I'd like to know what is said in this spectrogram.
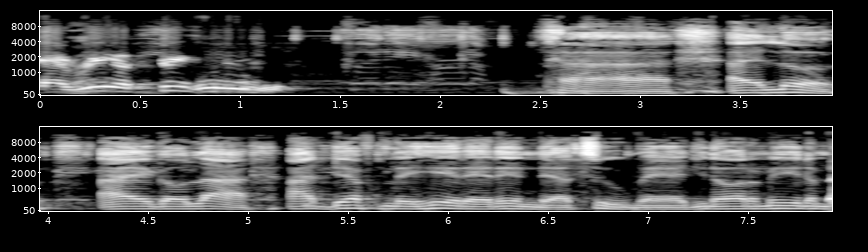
That real street music. I look, I ain't gonna lie. I definitely hear that in there too, man. You know what I mean?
